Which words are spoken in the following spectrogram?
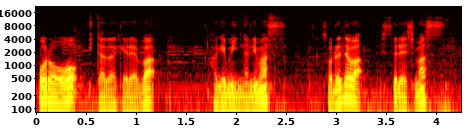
フォローをいただければ励みになります。それでは失礼します。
